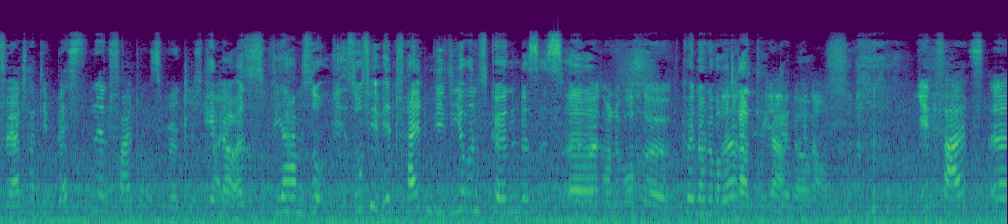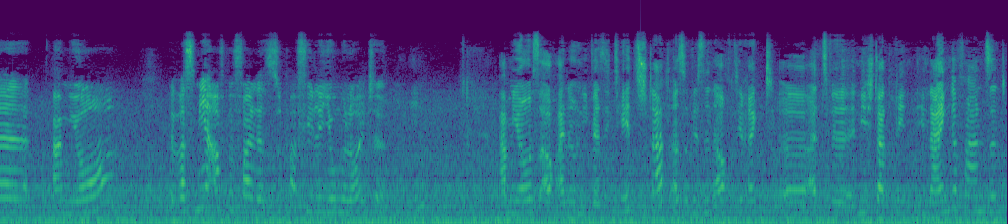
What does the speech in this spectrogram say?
fährt, hat die besten Entfaltungsmöglichkeiten. Genau, also wir haben so, wie- so viel entfalten, wie wir uns können, das ist, wir äh, noch eine Woche können noch eine Woche Ne? dran Ja, genau. Jedenfalls, äh, Amiens, was mir aufgefallen ist, super viele junge Leute. Amiens ist auch eine Universitätsstadt. Also wir sind auch direkt, äh, als wir in die Stadt re- hineingefahren sind,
